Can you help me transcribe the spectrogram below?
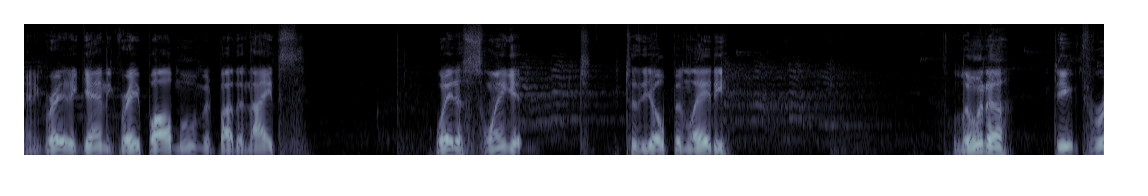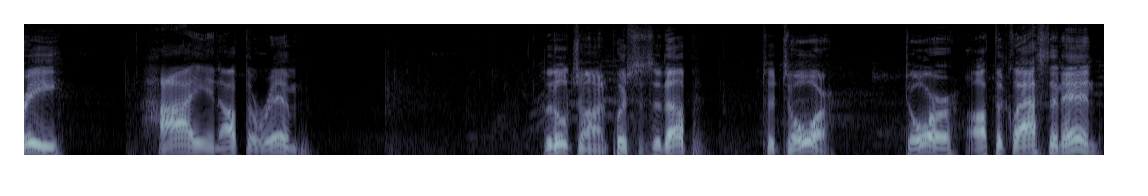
And great again, great ball movement by the Knights. Way to swing it to the open lady. Luna, deep three, high and off the rim. Littlejohn pushes it up to Dorr. Dorr off the glass and in.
